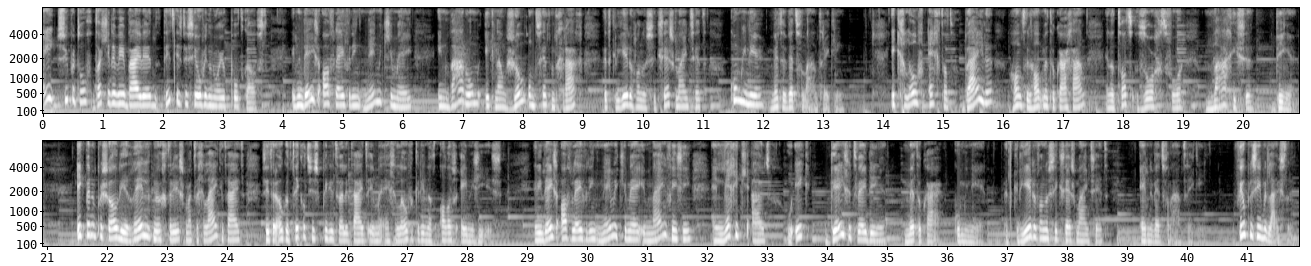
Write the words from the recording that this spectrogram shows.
Hey, super tof dat je er weer bij bent. Dit is de Sylvie de Nooie podcast. En in deze aflevering neem ik je mee in waarom ik nou zo ontzettend graag het creëren van een succesmindset combineer met de wet van aantrekking. Ik geloof echt dat beide hand in hand met elkaar gaan en dat dat zorgt voor magische dingen. Ik ben een persoon die redelijk nuchter is, maar tegelijkertijd zit er ook een tikkeltje spiritualiteit in me en geloof ik erin dat alles energie is. En in deze aflevering neem ik je mee in mijn visie en leg ik je uit hoe ik deze twee dingen met elkaar combineer. Het creëren van een succesmindset en de wet van aantrekking. Veel plezier met luisteren.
